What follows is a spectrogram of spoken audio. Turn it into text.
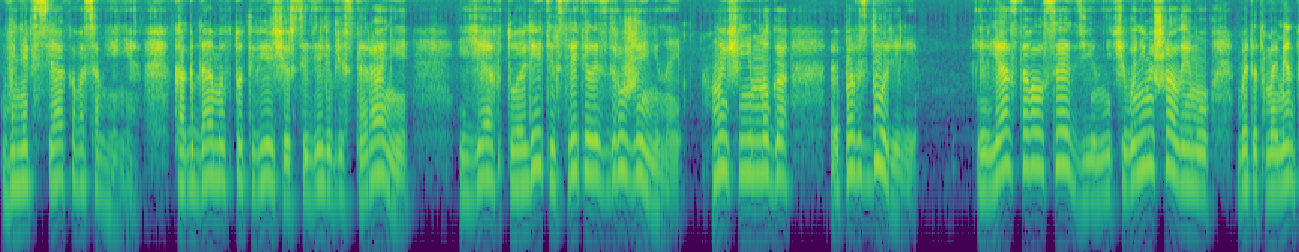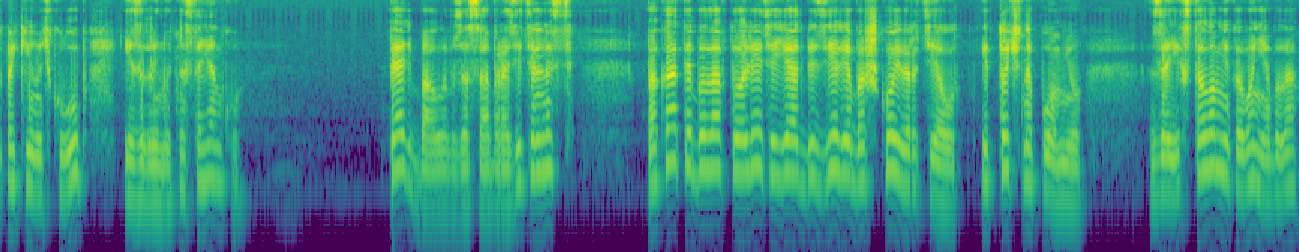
Вне всякого сомнения. Когда мы в тот вечер сидели в ресторане, я в туалете встретилась с Дружининой. Мы еще немного э, повздорили». Илья оставался один, ничего не мешало ему в этот момент покинуть клуб и заглянуть на стоянку. Пять баллов за сообразительность — Пока ты была в туалете, я от безделья башкой вертел. И точно помню, за их столом никого не было.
